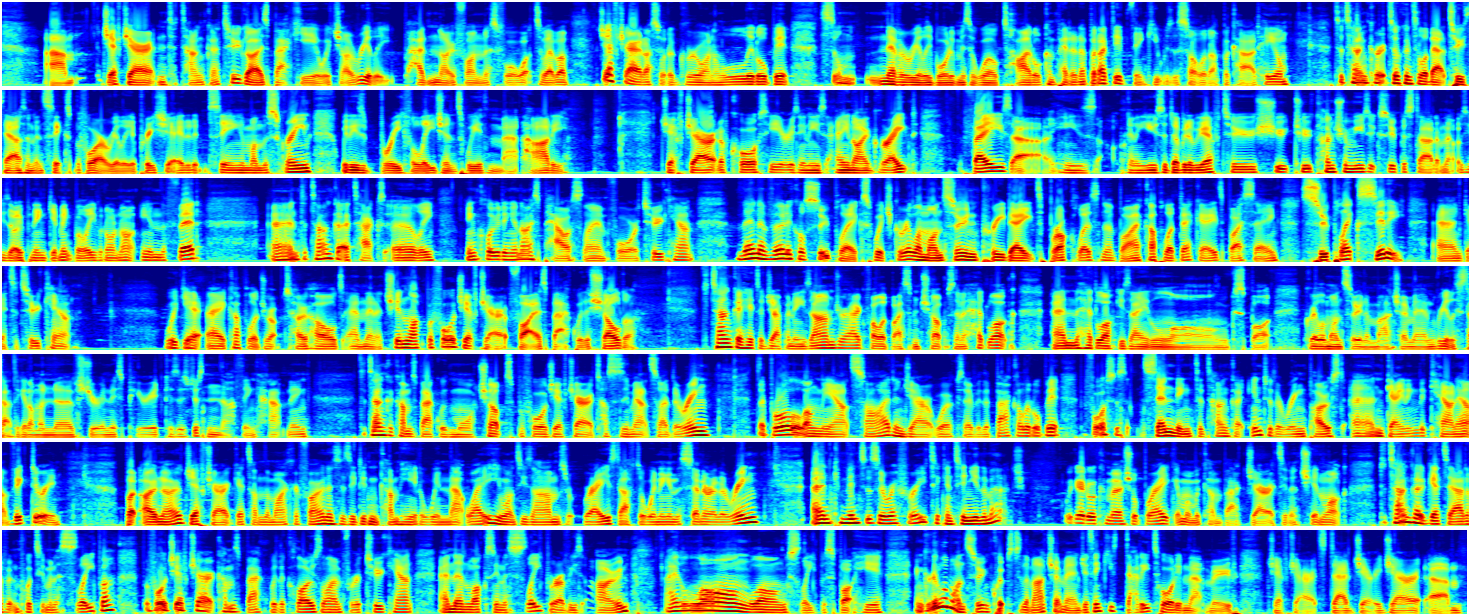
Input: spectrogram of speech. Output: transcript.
Um, Jeff Jarrett and Tatanka, two guys back here, which I really had no fondness for whatsoever. Jeff Jarrett, I sort of grew on a little bit. Still never really bought him as a world title competitor, but I did think he was a solid upper card heel. Tatanka, it took until about 2006 before I really appreciated him, seeing him on the screen with his brief allegiance with Matt Hardy. Jeff Jarrett, of course, here is in his Ain't I Great phase. Uh, he's going to use the WWF to shoot to country music superstardom. That was his opening gimmick, believe it or not, in the Fed. And Tatanka attacks early, including a nice power slam for a two count, then a vertical suplex, which Gorilla Monsoon predates Brock Lesnar by a couple of decades by saying Suplex City and gets a two count. We get a couple of drop toe holds and then a chin lock before Jeff Jarrett fires back with a shoulder. Tatanka hits a Japanese arm drag, followed by some chops and a headlock, and the headlock is a long spot. Gorilla Monsoon and Macho Man really start to get on my nerves during this period because there's just nothing happening. Tatanka comes back with more chops before Jeff Jarrett tosses him outside the ring. They brawl along the outside, and Jarrett works over the back a little bit before sending Tatanka into the ring post and gaining the count-out victory. But oh no, Jeff Jarrett gets on the microphone and says he didn't come here to win that way. He wants his arms raised after winning in the center of the ring and convinces the referee to continue the match. We go to a commercial break, and when we come back, Jarrett's in a chin lock. Tatanka gets out of it and puts him in a sleeper before Jeff Jarrett comes back with a clothesline for a two count and then locks in a sleeper of his own. A long, long sleeper spot here. And Gorilla Monsoon quips to the Macho Man. Do you think his daddy taught him that move? Jeff Jarrett's dad, Jerry Jarrett, um,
